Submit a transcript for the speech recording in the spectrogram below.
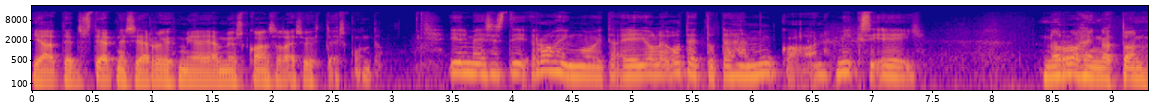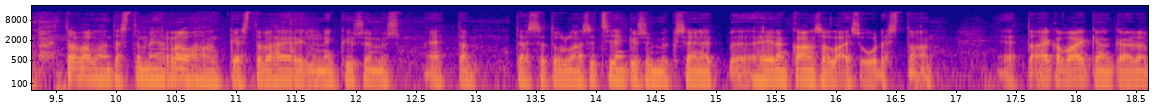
ja tietysti etnisiä ryhmiä ja myös kansalaisyhteiskunta. Ilmeisesti rohingoita ei ole otettu tähän mukaan. Miksi ei? No rohingat on tavallaan tästä meidän rauhahankkeesta vähän erillinen kysymys, että tässä tullaan sitten siihen kysymykseen, että heidän kansalaisuudestaan. Että aika vaikea on käydä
